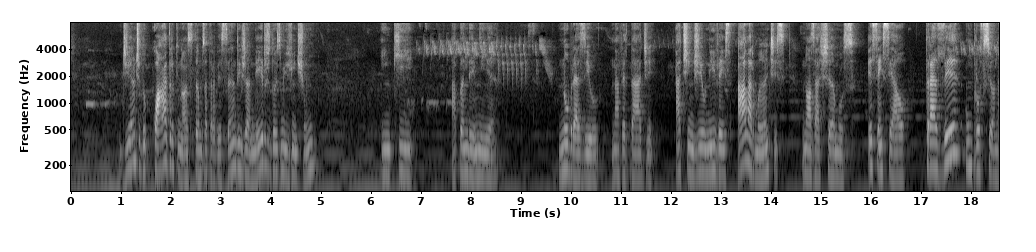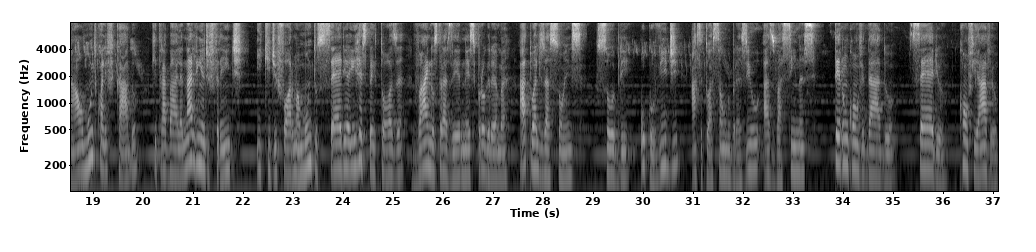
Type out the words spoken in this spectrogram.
Diante do quadro que nós estamos atravessando em janeiro de 2021, em que a pandemia no Brasil, na verdade, atingiu níveis alarmantes, nós achamos essencial trazer um profissional muito qualificado que trabalha na linha de frente e que de forma muito séria e respeitosa vai nos trazer nesse programa atualizações sobre o Covid, a situação no Brasil, as vacinas. Ter um convidado sério, confiável,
